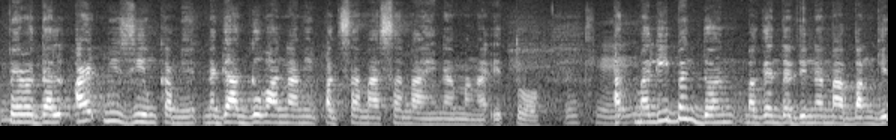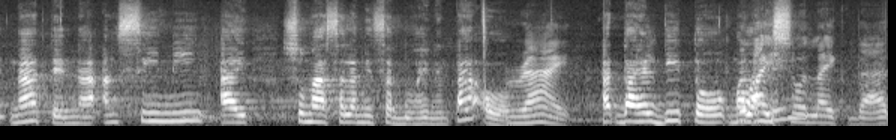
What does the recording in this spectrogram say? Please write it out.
pero dahil art museum kami, nagagawa namin pagsama-samahin ng mga ito. Okay. At maliban doon, maganda din na mabanggit natin na ang sining ay sumasalamin sa buhay ng tao. Right. At dahil dito, Oh, I malaking... so like that.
